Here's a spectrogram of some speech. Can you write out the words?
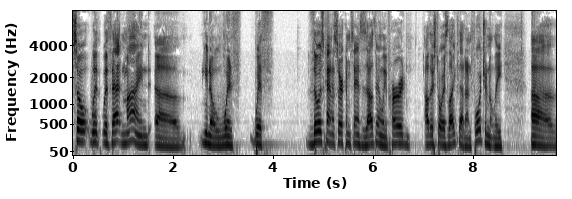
So with with that in mind, uh, you know, with with those kind of circumstances out there, and we've heard other stories like that. Unfortunately, uh,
